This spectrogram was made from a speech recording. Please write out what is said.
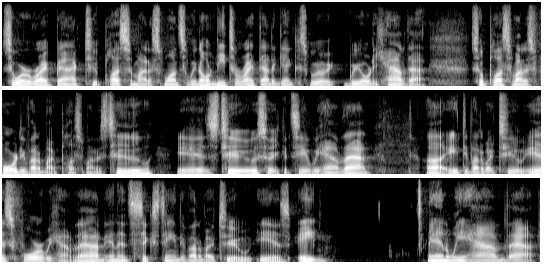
so we're right back to plus or minus 1. So we don't need to write that again because we, we already have that. So plus or minus 4 divided by plus or minus 2 is 2, so you can see we have that. Uh, 8 divided by 2 is 4, we have that. And then 16 divided by 2 is 8, and we have that.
